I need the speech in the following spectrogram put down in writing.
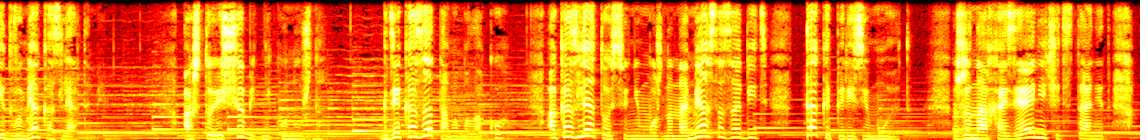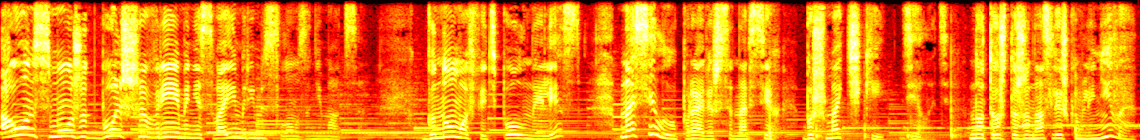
и двумя козлятами. А что еще бедняку нужно? Где коза, там и молоко. А козлят осенью можно на мясо забить, так и перезимуют. Жена хозяйничать станет, а он сможет больше времени своим ремеслом заниматься. Гномов ведь полный лес, на силы управишься на всех башмачки делать. Но то, что жена слишком ленивая,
